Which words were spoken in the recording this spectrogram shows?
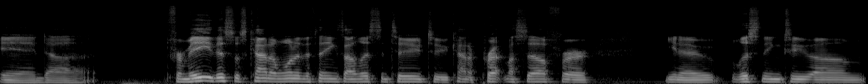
and uh, for me, this was kind of one of the things I listened to to kind of prep myself for, you know, listening to um,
